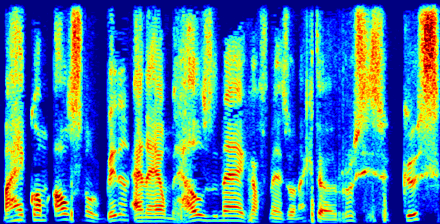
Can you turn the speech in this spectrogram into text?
Maar hij kwam alsnog binnen en hij omhelsde mij, gaf mij zo'n echte Russische kus.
